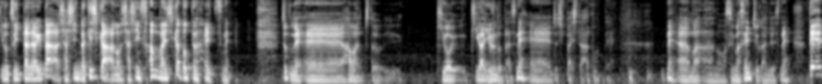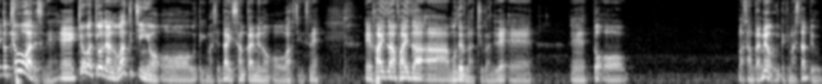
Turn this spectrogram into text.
昨日ツイッターで上げた写真だけしか、あの、写真3枚しか撮ってないですね。ちょっとね、えー、ハマ、ちょっと、気を、気が緩んどったですね。えー、ちょっと失敗したと思って。ね、あまあ、あの、すいませんっていう感じですね。で、えっと、今日はですね、えー、今日は今日であの、ワクチンを打ってきまして、第3回目のワクチンですね。えー、ファイザー、ファイザー、あーモデルナっていう感じで、えー、えー、っと、まあ、3回目を打ってきましたという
